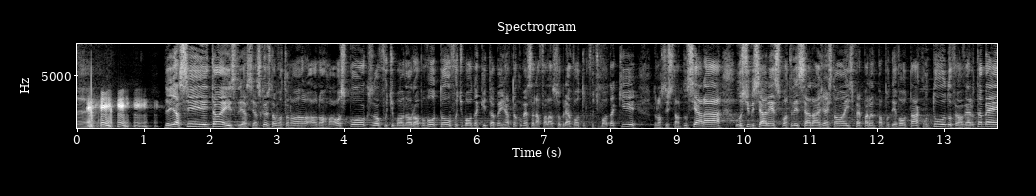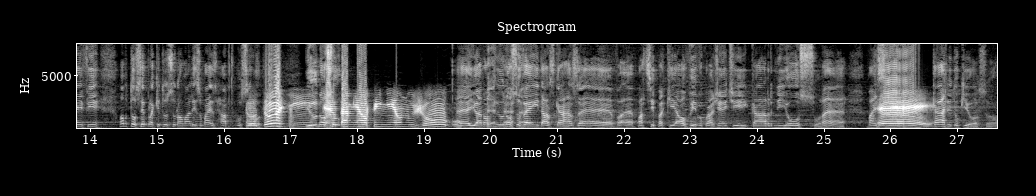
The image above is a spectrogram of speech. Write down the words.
Dejaci, então é isso, Dejaci. As coisas estão voltando ao normal aos poucos. O futebol na Europa voltou, o futebol daqui também já estou começando a falar sobre a volta do futebol daqui, do nosso estado do Ceará. Os times cearenses, Fortaleza e Ceará já estão aí se preparando para poder voltar com tudo, o Ferroviário também, enfim. Vamos torcer para que tudo se normalize o mais rápido Tô possível. doidinho, E o nosso- quero dar minha opinião no jogo. É, e o, e o nosso velho das garras é, é, participa aqui ao vivo com a gente, carne e osso, né? Mas É. carne do que osso.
